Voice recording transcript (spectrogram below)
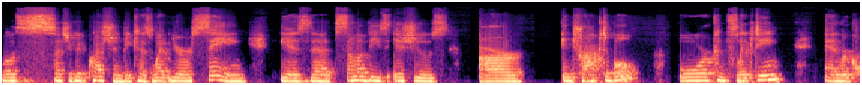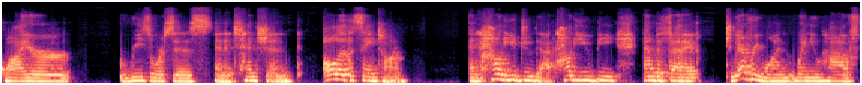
well it's such a good question because what you're saying is that some of these issues are intractable or conflicting and require resources and attention all at the same time. And how do you do that? How do you be empathetic to everyone when you have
